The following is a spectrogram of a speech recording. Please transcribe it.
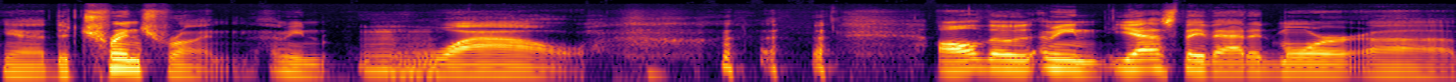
Yeah, the trench run. I mean, wow. All those. I mean, yes, they've added more uh,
